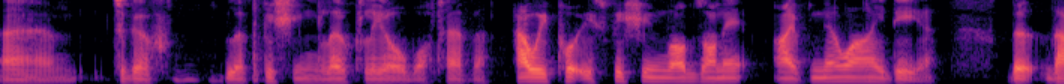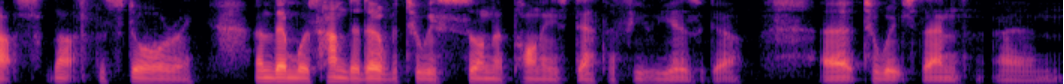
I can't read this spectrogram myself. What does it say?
um, to go fishing locally or whatever. How he put his fishing rods on it, I've no idea, but that's that's the story. And then was handed over to his son upon his death a few years ago, uh, to which then um,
